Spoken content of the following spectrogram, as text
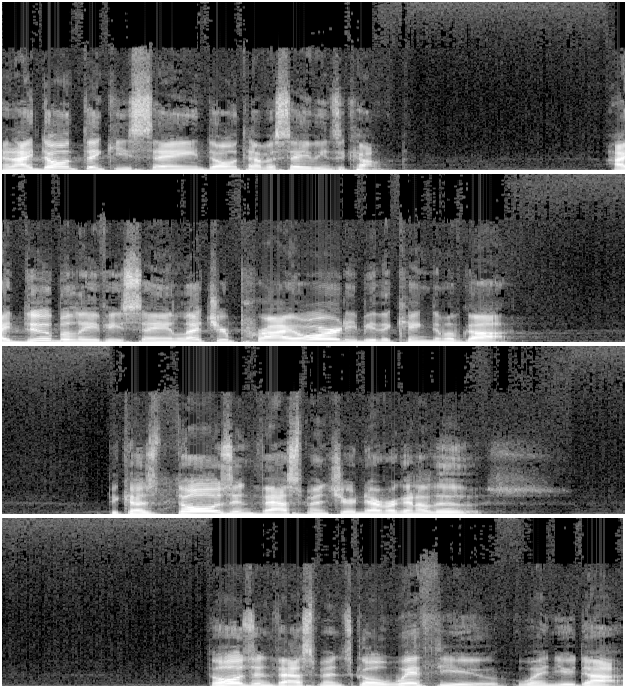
And I don't think He's saying don't have a savings account. I do believe He's saying let your priority be the kingdom of God because those investments you're never going to lose. Those investments go with you when you die.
